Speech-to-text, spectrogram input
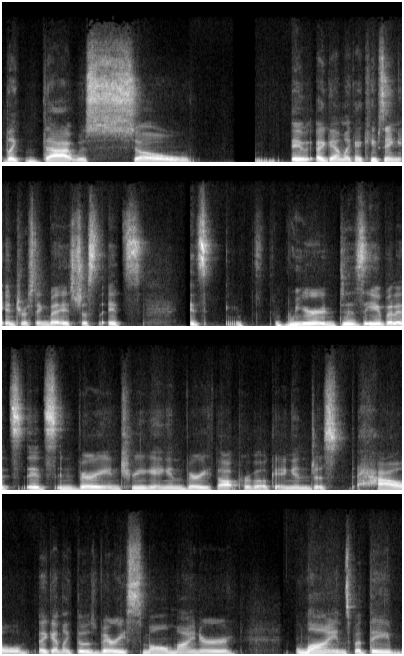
like that was so it, again like i keep saying interesting but it's just it's it's weird to see but it's it's very intriguing and very thought provoking and just how again like those very small minor lines but they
